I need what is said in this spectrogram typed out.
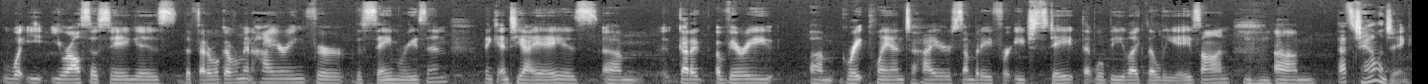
what y- you're also seeing is the federal government hiring for the same reason. I think NTIA is um, got a, a very um, great plan to hire somebody for each state that will be like the liaison. Um, that's challenging.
